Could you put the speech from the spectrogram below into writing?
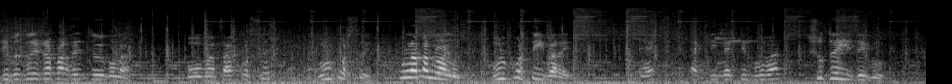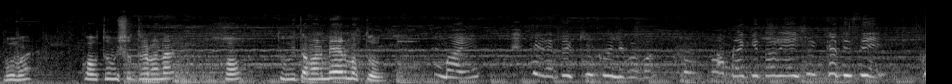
ডিভোর্স লেটার পাঠাইতে না। বৌমা চাপ করছে, ভুল করছে। পোলাপান মানুষ, ভুল করতেই পারে। এক- একদিন না একদিন বৌমা শুধরাই যাইব। বৌমা কও তুমি শুধরাবে না কও তুমি তো আমার মেয়ের মতো। মাই এটা তুই কি কইলি বাবা? আমরা কি তোর এই শিক্ষা দিছি? ক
